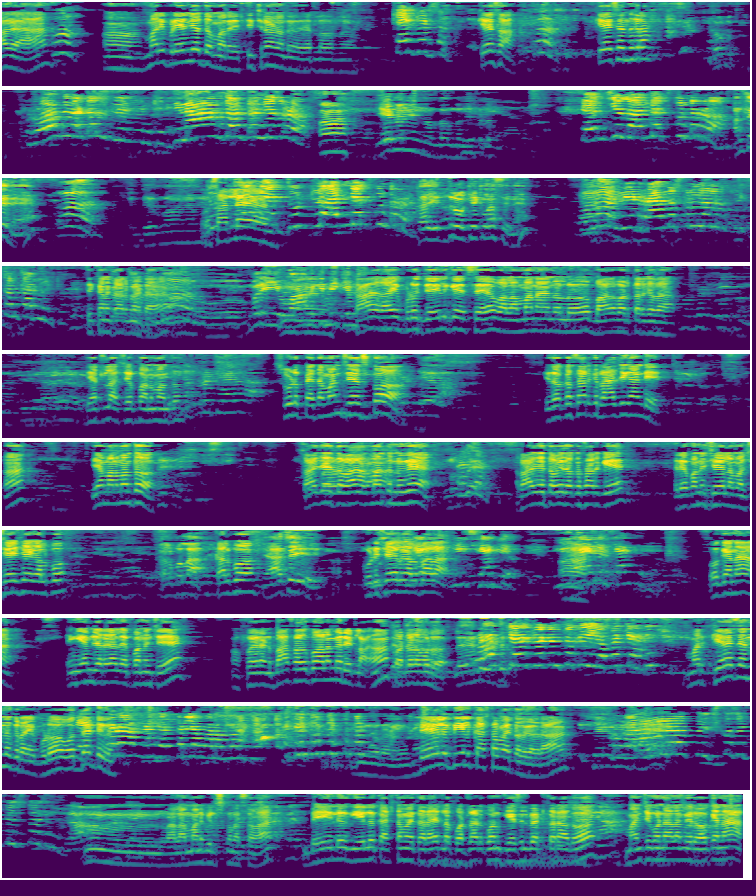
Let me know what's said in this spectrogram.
అది? మరి ఇప్పుడు ఏం చేద్దాం మరి? తెచ్చినాడు కదా ఎట్లా? కేసు కేసా? కేసు ఎందుకురా? ఏమేమి అంతేనే. సర్లే. ఇద్దరు ఒకే క్లాసేనే? తిక్కన కార్మేట ఓ, మరి ఈ వానికి నీకేం కాదురా ఇప్పుడు జైలుకి వేస్తే వాళ్ళ అమ్మ నాయనలు బాధపడతారు కదా. ఎట్లా? చెప్పు హనుమంతు. చూడు పెద్ద మనిషి చేసుకో. ఇదొక్కసారికి రాజీగాండి? ఏం హనుమంతు? రాజీ అవుతావా హనుమంతు నువ్వే? రాజీ అవుతావా ఇదొక్కసారికి రేపని చేయాలి మరి. చేయి చేయి కలుపు. కలుపు. కుడి చేయాలి కలపాలా. ఓకేనా? ఇంకేం జరగాలి ఎప్పటి నుంచి? పోయారండి బాగా చదువుకోవాలి మీరు ఇట్లా? కొట్లాడకూడదు. కేసు మరి కేసు ఎందుకురా ఇప్పుడు? వద్దంటే ఇక్కడ నేను చెప్తలే వాళ్ళ అమ్మ. బేలు బీలు కష్టమవుతుంది కదరా? వాళ్ళ అమ్మని పిలుచుకుని వస్తావా బెయిలు గీలు కష్టమవుతారా? ఇట్లా కొట్లాడుకొని కేసులు పెట్టుకోరాదు? మంచిగా ఉండాలా మీరు? ఓకేనా?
